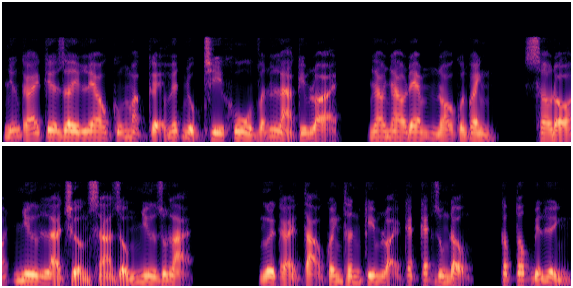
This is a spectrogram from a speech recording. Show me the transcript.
Những cái kia dây leo cũng mặc kệ huyết nhục chi khu vẫn là kim loại, nhao nhao đem nó quấn quanh, sau đó như là trường xả giống như rút lại người cải tạo quanh thân kim loại két két rung động, cấp tốc biến hình,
